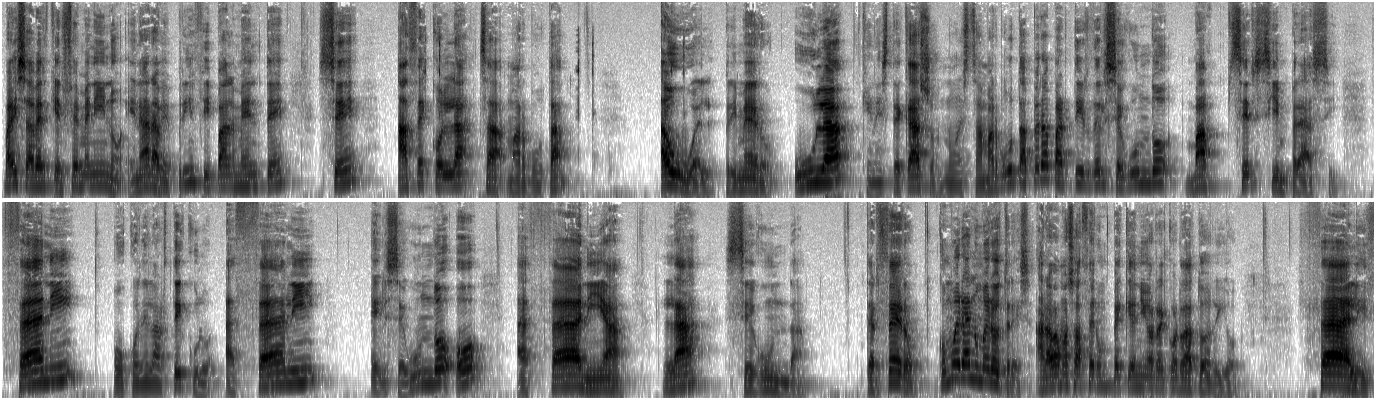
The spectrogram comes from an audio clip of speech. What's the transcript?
vais a ver que el femenino en árabe principalmente se hace con la cha marbuta awel, primero, ula, que en este caso no está marbuta, pero a partir del segundo va a ser siempre así. Thani, o con el artículo athani, el segundo, o athania, la segunda. Tercero, ¿cómo era número 3? Ahora vamos a hacer un pequeño recordatorio. Thalith.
